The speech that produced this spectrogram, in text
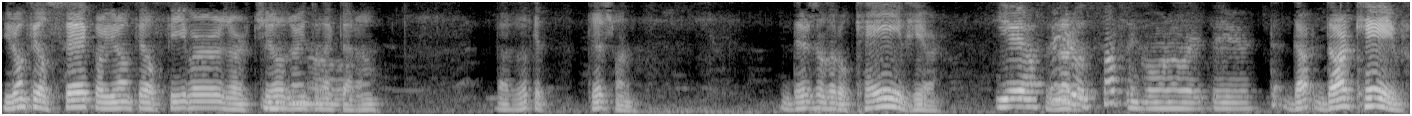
You don't feel sick or you don't feel fevers or chills or anything like that, huh? But look at this one. There's a little cave here. yeah, I figured there was something going on right there. Dark, dark cave.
